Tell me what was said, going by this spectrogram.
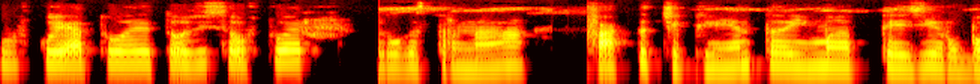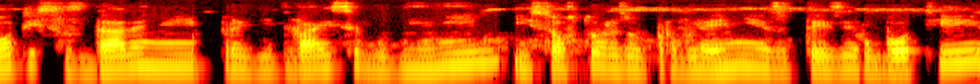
в която е този софтуер, от друга страна факта, че клиента има тези роботи създадени преди 20 години и софтуер за управление за тези роботи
